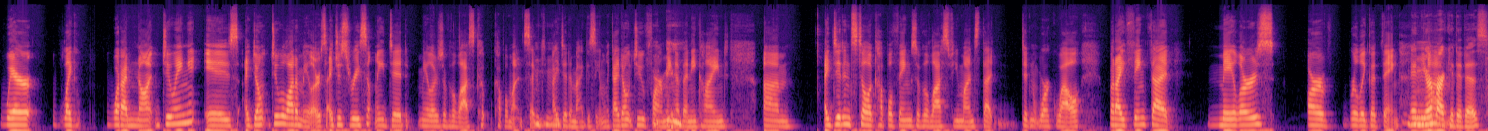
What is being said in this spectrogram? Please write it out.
where like what I'm not doing is I don't do a lot of mailers. I just recently did mailers over the last cou- couple months. I, I did a magazine. Like I don't do farming of any kind. Um, I did instill a couple things over the last few months that didn't work well, but I think that mailers are a really good thing. In your um, market, it is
